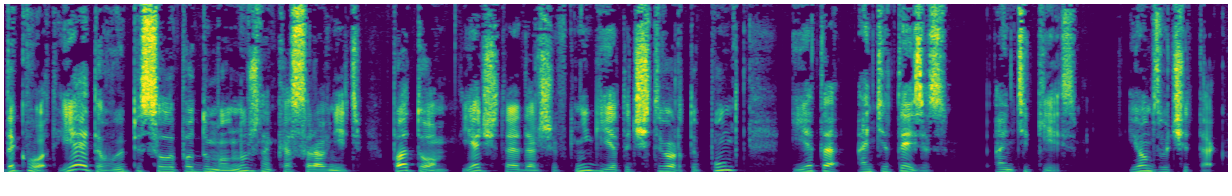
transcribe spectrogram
Так вот, я это выписал и подумал, нужно-ка сравнить. Потом, я читаю дальше в книге, это четвертый пункт, и это антитезис, антикейс. И он звучит так.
